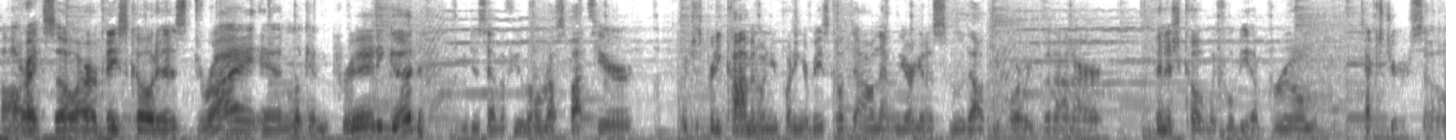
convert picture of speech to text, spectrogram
All right, so our base coat is dry and looking pretty good. We just have a few little rough spots here which is pretty common when you're putting your base coat down that we are going to smooth out before we put on our finish coat, which will be a broom texture. So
